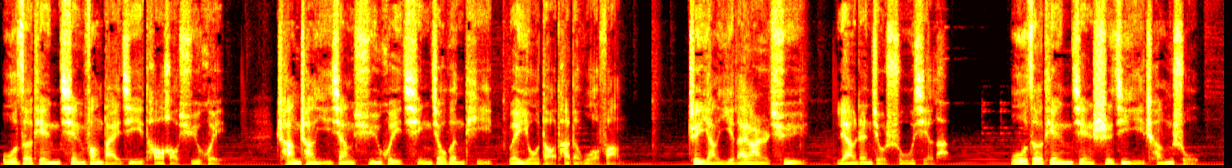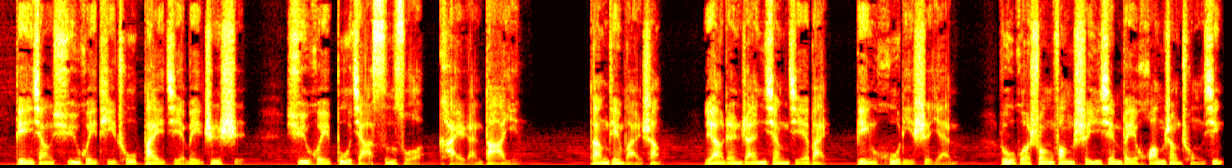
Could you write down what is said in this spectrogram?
武则天千方百计讨好徐惠，常常以向徐惠请教问题为由到她的卧房。这样一来二去，两人就熟悉了。武则天见时机已成熟，便向徐惠提出拜姐妹之事。徐惠不假思索，慨然答应。当天晚上，两人燃香结拜，并互立誓言：如果双方谁先被皇上宠幸，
